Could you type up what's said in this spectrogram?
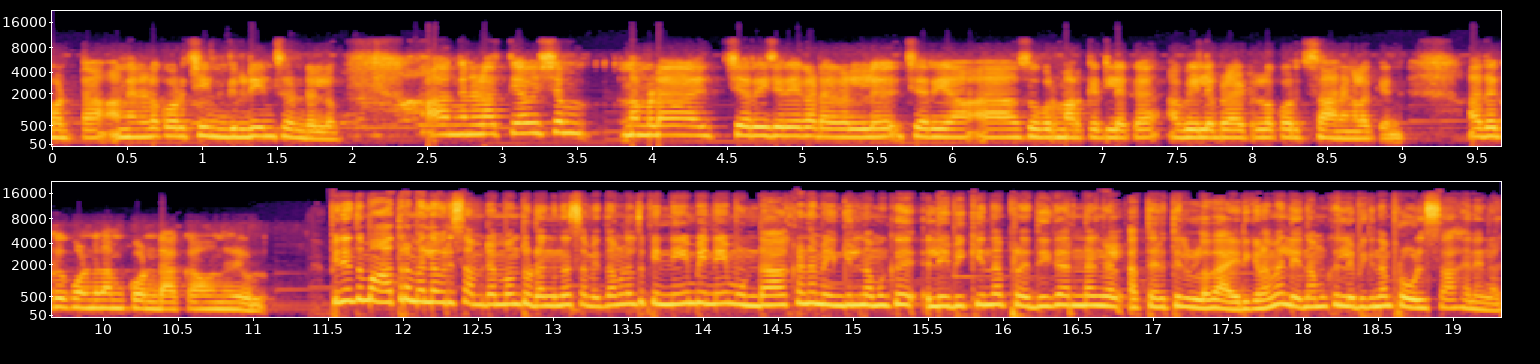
മുട്ട അങ്ങനെയുള്ള കുറച്ച് ഇൻഗ്രീഡിയൻസ് ഉണ്ടല്ലോ. അങ്ങനെയുള്ള അത്യാവശ്യം നമ്മുടെ ചെറിയ ചെറിയ കടകളിൽ ചെറിയ സൂപ്പർ മാർക്കറ്റിലൊക്കെ അവൈലബിൾ ആയിട്ടുള്ള കുറച്ച് സാധനങ്ങളൊക്കെ ഉണ്ട്. അതൊക്കെ കൊണ്ട് നമുക്ക് ഉണ്ടാക്കാവുന്നതേ ഉള്ളൂ. പിന്നെ ഇത് മാത്രമല്ല ഒരു സംരംഭം തുടങ്ങുന്ന സമയത്ത് നമ്മളത് പിന്നെയും പിന്നെയും ഉണ്ടാക്കണമെങ്കിൽ നമുക്ക് ലഭിക്കുന്ന പ്രതികരണങ്ങൾ അത്തരത്തിലുള്ളതായിരിക്കണം അല്ലേ? നമുക്ക് ലഭിക്കുന്ന പ്രോത്സാഹനങ്ങൾ.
